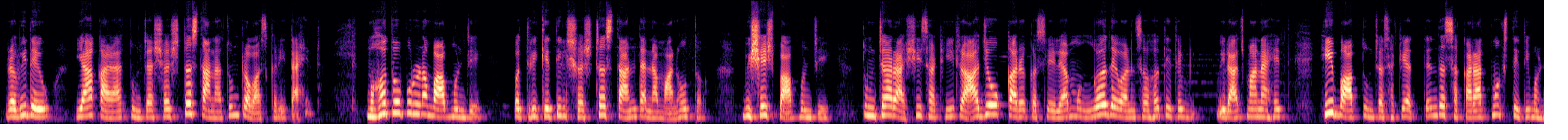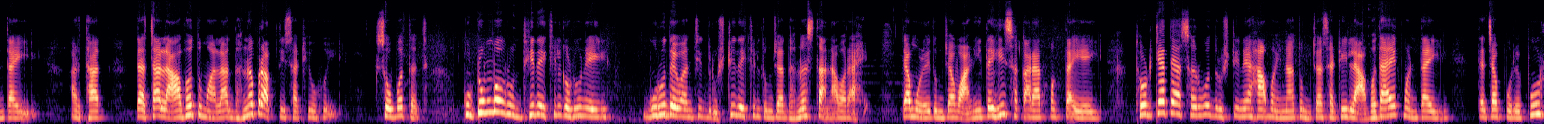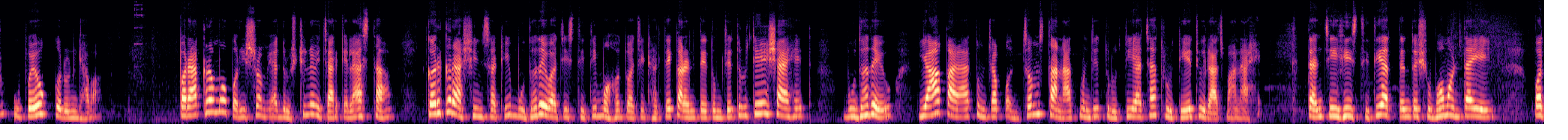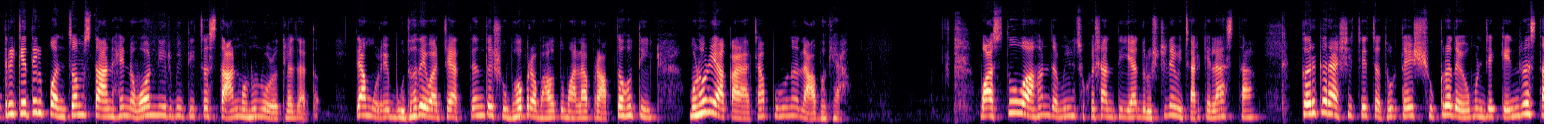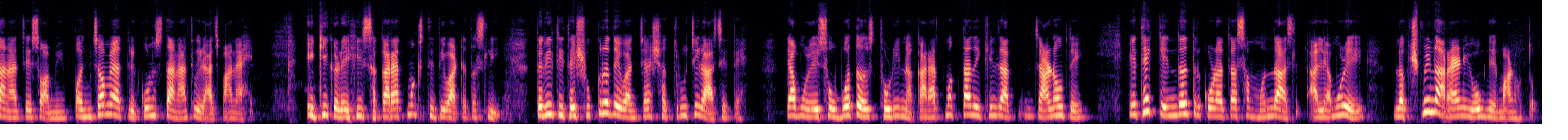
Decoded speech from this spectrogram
रविदेव या काळात तुमच्या षष्ठ स्थानातून प्रवास करीत आहेत. महत्त्वपूर्ण बाब म्हणजे पत्रिकेतील षष्ठ स्थान त्यांना मानवतं. विशेष बाब म्हणजे तुमच्या राशीसाठी राजयोगकारक असलेल्या मंगळदेवांसह तिथे विराजमान आहेत. ही बाब तुमच्यासाठी अत्यंत सकारात्मक स्थिती म्हणता येईल. अर्थात त्याचा लाभ तुम्हाला धनप्राप्तीसाठी होईल. सोबतच कुटुंबवृद्धी देखील घडून येईल. गुरुदेवांची दृष्टी देखील तुमच्या धनस्थानावर आहे. त्यामुळे तुमच्या वाणीतही सकारात्मकता येईल. थोडक्यात या सर्व दृष्टीने हा महिना तुमच्यासाठी लाभदायक म्हणता येईल. त्याचा पुरेपूर उपयोग करून घ्यावा. पराक्रम व परिश्रम या दृष्टीने विचार केला असता कर्क राशींसाठी बुधदेवाची स्थिती महत्त्वाची ठरते कारण ते तुमचे तृतीयश आहेत. बुधदेव या काळात तुमच्या पंचम स्थानात म्हणजे तृतीयाच्या तृतीयेत विराजमान आहे. त्यांची ही स्थिती अत्यंत शुभ म्हणता येईल. पत्रिकेतील पंचम स्थान हे नवनिर्मितीचं स्थान म्हणून ओळखलं जातं. त्यामुळे बुधदेवाचे अत्यंत शुभ प्रभाव तुम्हाला प्राप्त होतील. म्हणून या काळाचा पूर्ण लाभ घ्या. वास्तू वाहन जमीन सुखशांती या दृष्टीने विचार केला असता. कर्क राशीचे चतुर्थ शुक्रदेव म्हणजे केंद्रस्थानाचे स्वामी. पंचम या त्रिकोण स्थानात विराजमान आहे. एकीकडे ही सकारात्मक स्थिती वाटत असली तरी तिथे शुक्रदेवांच्या शत्रूची रास येते. त्यामुळे सोबतच थोडी नकारात्मकता देखील जा जाणवते. येथे केंद्र त्रिकोणाचा संबंध आस आल्यामुळे लक्ष्मीनारायण योग निर्माण होतो.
